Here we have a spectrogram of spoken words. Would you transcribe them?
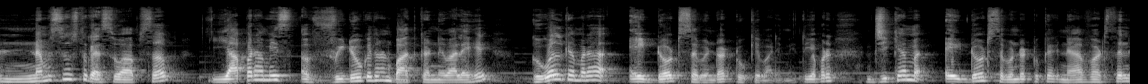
नमस्ते दोस्तों, कैसे हो आप सब? यहाँ पर हम इस वीडियो के दौरान बात करने वाले हैं गूगल कैमरा 8.7.2 के बारे में। तो यहाँ पर जी जीकेम 8.7.2 का एक नया वर्जन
